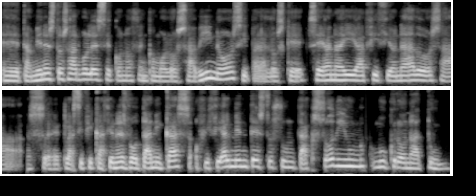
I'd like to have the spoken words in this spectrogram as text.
Eh, también estos árboles se conocen como los sabinos y para los que sean ahí aficionados a las eh, clasificaciones botánicas, oficialmente esto es un Taxodium mucronatum,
